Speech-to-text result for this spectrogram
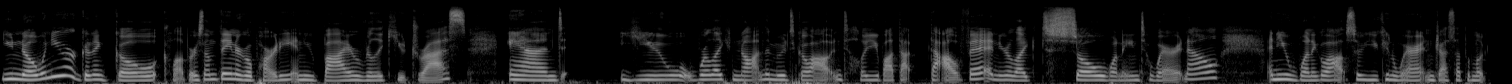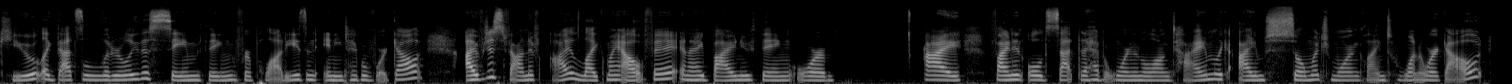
you know, when you are gonna go club or something or go party and you buy a really cute dress and you were like not in the mood to go out until you bought that that outfit and you're like so wanting to wear it now and you want to go out so you can wear it and dress up and look cute like that's literally the same thing for pilates and any type of workout i've just found if i like my outfit and i buy a new thing or I find an old set that I haven't worn in a long time, like I'm so much more inclined to want to work out.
